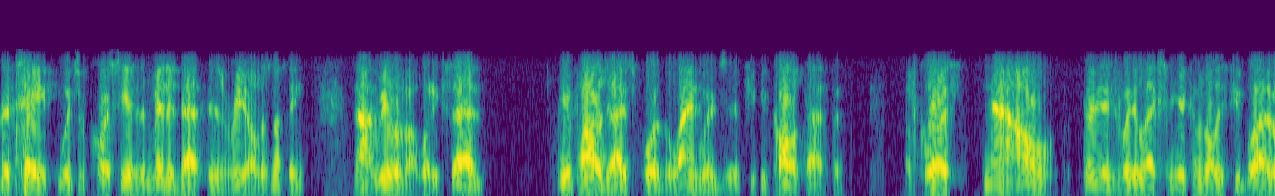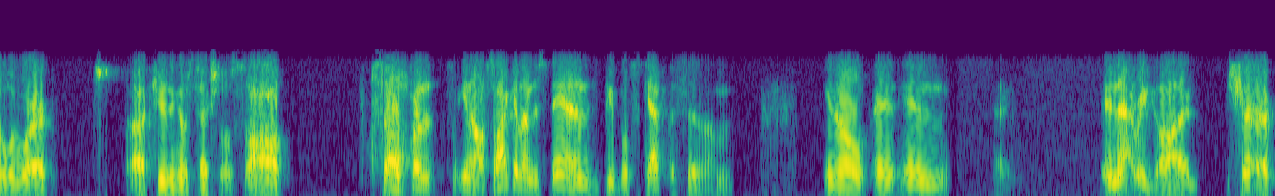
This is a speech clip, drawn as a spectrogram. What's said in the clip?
the tape, which of course he has admitted that is real. There's nothing not real about what he said. He apologized for the language, if you could call it that. But of course, now, 30 days before the election, here comes all these people out of the woodwork uh, accusing him of sexual assault. So from you know, so I can understand people's skepticism you know, in in, in that regard, sure.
